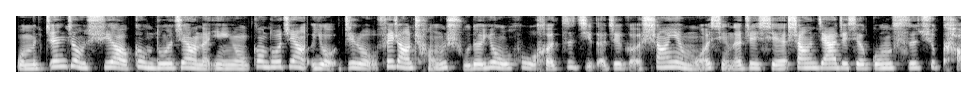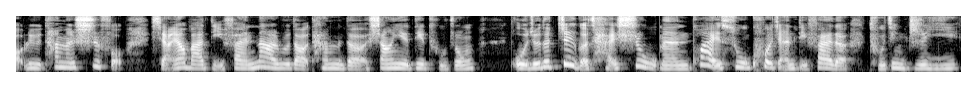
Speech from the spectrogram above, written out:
我们真正需要更多这样的应用，更多这样有这种非常成熟的用户和自己的这个商业模型的这些商家、这些公司去考虑，他们是否想要把 DeFi 纳入到他们的商业地图中。我觉得这个才是我们快速扩展 DeFi 的途径之一。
